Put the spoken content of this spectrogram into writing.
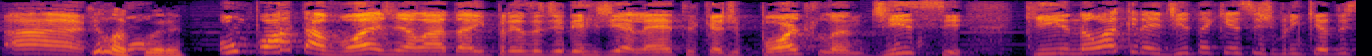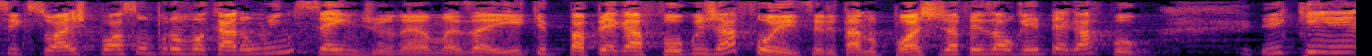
Ah, que loucura. Um, um porta-voz né, lá da empresa de energia elétrica de Portland disse que não acredita que esses brinquedos sexuais possam provocar um incêndio, né? Mas aí que pra pegar fogo já foi. Se ele tá no poste, já fez alguém pegar fogo e que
